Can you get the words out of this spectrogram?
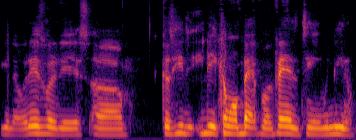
you know it is what it is. Because he he did come on back from a fantasy team, we need him.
